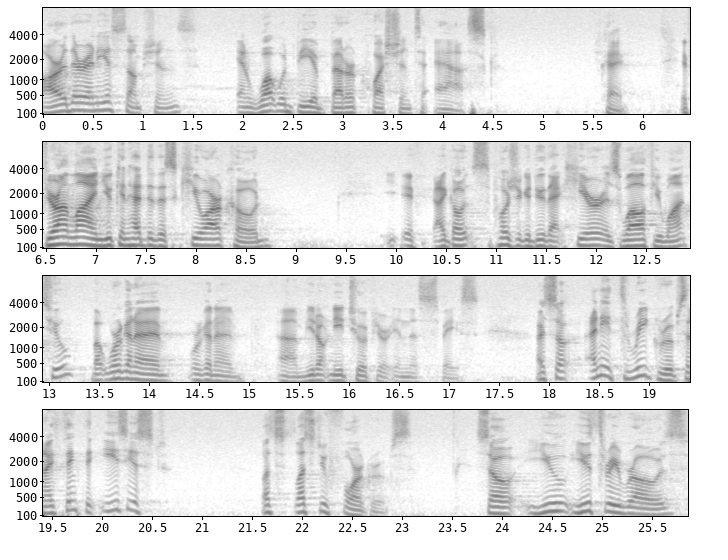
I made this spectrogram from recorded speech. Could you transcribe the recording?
Are there any assumptions? And what would be a better question to ask? Okay. If you're online, you can head to this QR code. If I go, suppose you could do that here as well if you want to, but we're gonna, we're gonna, um, you don't need to if you're in this space. All right, so I need three groups, and I think the easiest, let's let's do four groups. So you you three rows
